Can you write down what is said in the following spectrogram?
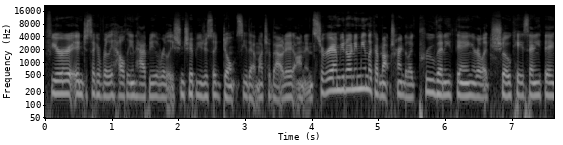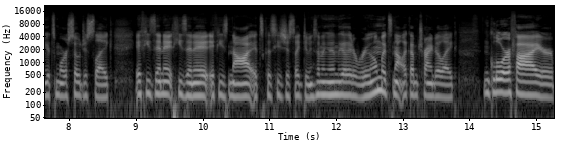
if you're in just like a really healthy and happy relationship, you just like don't see that much about it on Instagram. You know what I mean? Like I'm not trying to like prove anything or like showcase anything. It's more so just like if he's in it, he's in it. If he's not, it's because he's just like doing something in the other room. It's not like I'm trying to like glorify or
